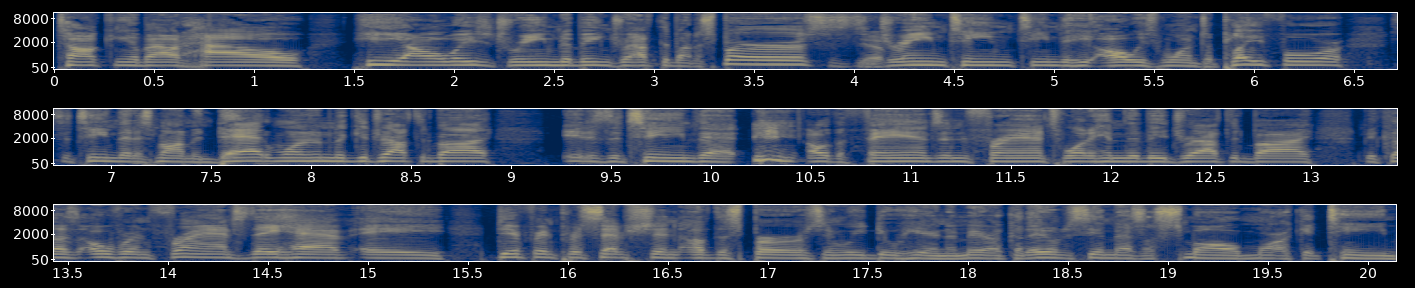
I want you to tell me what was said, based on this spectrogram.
talking about how he always dreamed of being drafted by the Spurs. It's the Yep. dream team, team that he always wanted to play for. It's the team that his mom and dad wanted him to get drafted by. It is the team that all the fans in France wanted him to be drafted by because over in France they have a different perception of the Spurs than we do here in America. They don't see them as a small market team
